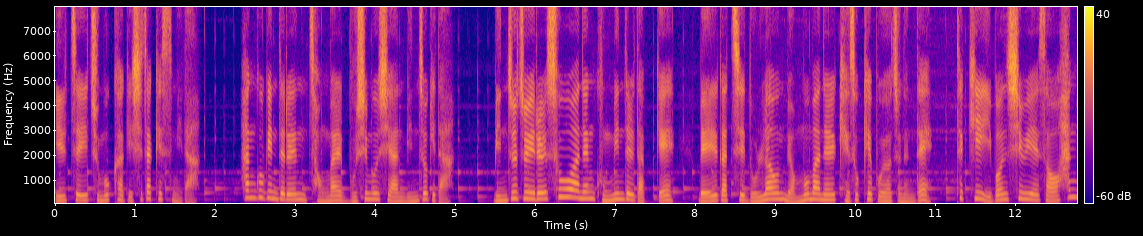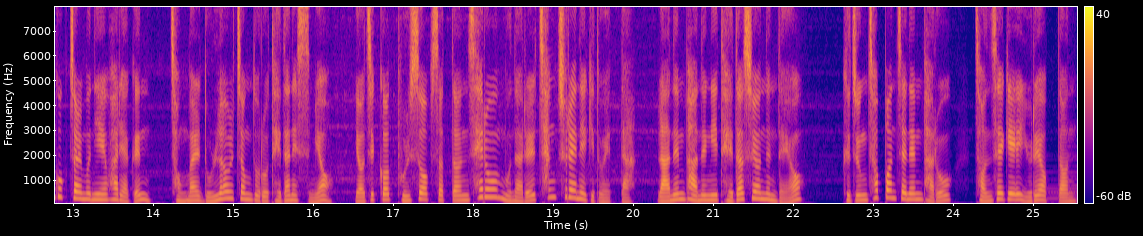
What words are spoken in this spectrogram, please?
일제히 주목하기 시작했습니다. 한국인들은 정말 무시무시한 민족이다. 민주주의를 수호하는 국민들답게 매일같이 놀라운 면모만을 계속해 보여주는데 특히 이번 시위에서 한국 젊은이의 활약은 정말 놀라울 정도로 대단했으며 여지껏 볼 수 없었던 새로운 문화를 창출해내기도 했다. 라는 반응이 대다수였는데요. 그중 첫 번째는 바로 전 세계에 유례없던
